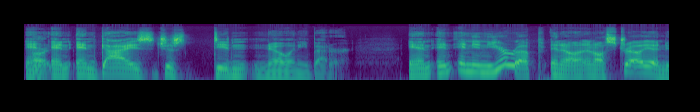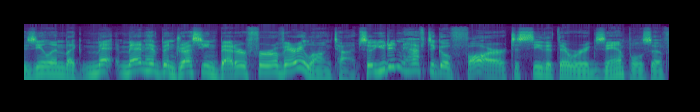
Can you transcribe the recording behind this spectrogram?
and right. and and guys just didn't know any better. And, and, and in Europe and in, uh, in Australia and New Zealand, like men, men have been dressing better for a very long time. So you didn't have to go far to see that there were examples of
